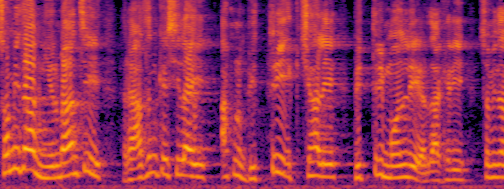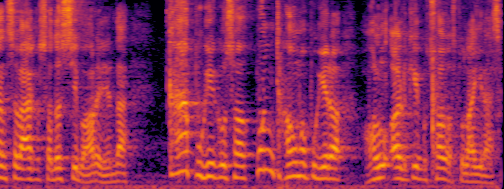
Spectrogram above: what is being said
संविधान निर्माण चाहिँ राजन केसीलाई आफ्नो भित्री इच्छाले भित्री मनले हेर्दाखेरि संविधान सभाको सदस्य भएर हेर्दा कहाँ पुगेको छ कुन ठाउँमा पुगेर हल अड्केको छ जस्तो लागिरहेछ?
